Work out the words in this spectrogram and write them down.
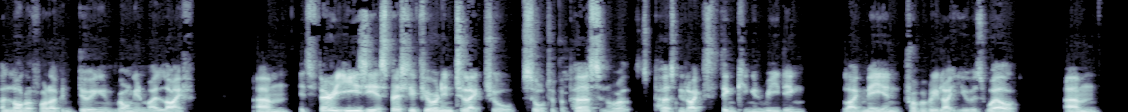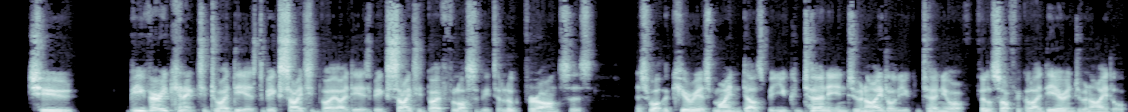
a lot of what I've been doing wrong in my life. Um, it's very easy, especially if you're an intellectual sort of a person or a person who likes thinking and reading like me and probably like you as well, um, to be very connected to ideas, to be excited by ideas, be excited by philosophy, to look for answers. That's what the curious mind does. But you can turn it into an idol. You can turn your philosophical idea into an idol.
